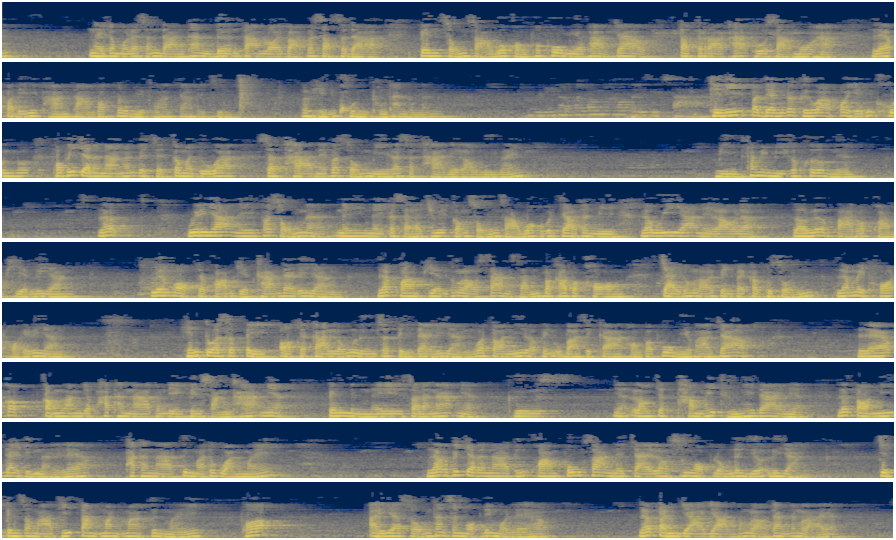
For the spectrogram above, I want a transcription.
ในกมลสันดานท่านเดินตามรอยบาทพระศาสดา เป็นสงสาวกของพระผู้มีพระภาคเจ้า ตัตราคะโทสะโมหะ แล้วปรินิพานตามพระผู้มีพระภาคเจ้าได้จริงเราเห็นคุณของท่านตรงนั้น นี้เราก็ต้องเข้าไปศึกษา ทีนี้ประเด็นก็คือว่าพอเห็นคุณพอพิจารณางั้นเบ็ดเสร็จก็มาดูว่าศรัทธาในพระสงฆ์มีและศรัทธาในเรามีไหมมีถ้าไม่มีก็เพิ่มเนี่ยแล้ววิริยะในพระสงฆ์น่ะในในกระแสชีวิตของสงฆ์สาวกของพระเจ้าท่านมี แล้ววิริยะในเราล่ะ เราเริ่มปารบความเพียรหรือยัง เริ่มออกจากความเกียจค้านได้หรือยัง และความเพียรของเราสร้างสรรค์ประคับประคอง ใจของเราให้เป็นไปกับกุศล และไม่ท้อถอยหรือยัง เห็นตัวสติออกจากการหลงลืมสติได้หรือยัง ว่าตอนนี้เราเป็นอุบาสิกาของพระผู้มีพระเจ้า แล้วก็กำลังจะพัฒนาตนเองเป็นสังฆะเนี่ย เป็นหนึ่งในสารณะเนี่ยคือเนี่ยเราจะทำให้ถึงให้ได้เนี่ย แล้วตอนนี้ได้ถึงไหนแล้ว พัฒนาขึ้นมาทุกวันไหม แล้วก็พิจารณาถึงความฟุ้งซ่านในใจเราสงบลงได้เยอะหรืออยังจิตเป็นสมาธิตั้งมั่นมากขึ้นไหม เพราะอริยสงฆ์ท่านสงบได้หมดแล้ว แล้วปัญญาญาณของเราท่านทั้งหลาย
